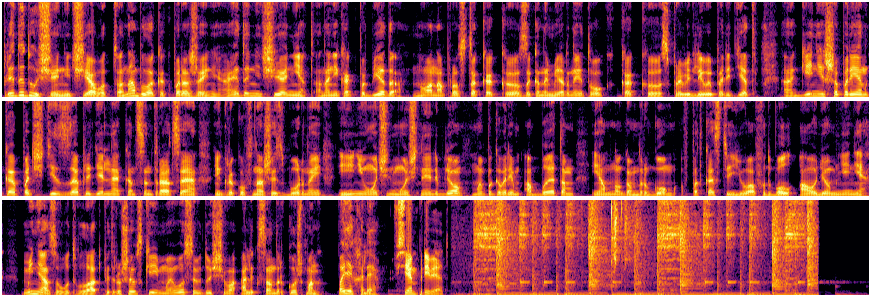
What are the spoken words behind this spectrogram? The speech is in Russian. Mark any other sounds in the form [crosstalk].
Предыдущая ничья, вот она была как поражение, а эта ничья нет. Она не как победа, но она просто как э, закономерный итог, как э, справедливый паритет. А гений Шапаренко, почти запредельная концентрация игроков нашей сборной и не очень мощное леблё. Мы поговорим об этом и о многом другом в подкасте ЮАФутбол Аудио Мнение. Меня зовут Влад Петрушевский, моего соведущего Александр Кошман. Поехали! Всем привет!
